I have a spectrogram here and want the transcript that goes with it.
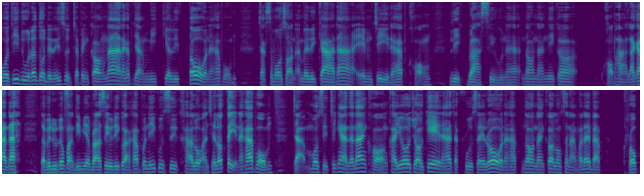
ตัวที่ดูแล้วโดดเด่นที่สุดจะเป็นกองหน้านะครับ อย่างมิเกลิโตนะครับผม จากสโมสรอเมริกาหน้า MG นะครับ ของลีกบราซิลนะฮะ นอกนั้นนี่ก็ขอผ่านแล้วกันนะ เราไปดูทางฝั่งทีมเยือนบราซิลดีกว่าครับ วันนี้คุณซื้อคาร์โล อันเชลตตินะครับผม จะหมดสิทธิ์ใช้งานทางด้านของคาโยจอเก้นะฮะจากครูไซโรนะครับ นอกนั้นก็ลงสนามมาได้แบบครบ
